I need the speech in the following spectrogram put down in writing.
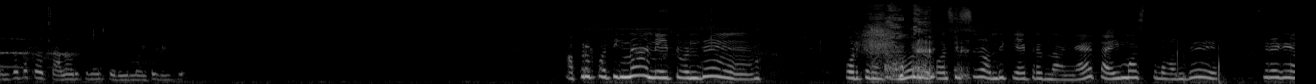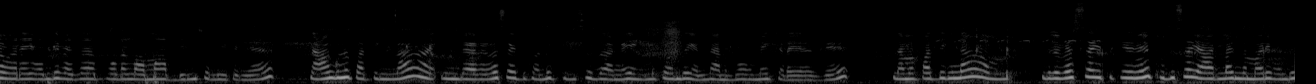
எந்த பக்கம் தலை இருக்குன்னே தெரிய மாட்டேங்குது அப்புறம் பார்த்தீங்கன்னா நேற்று வந்து ஒருத்தவங்க அமௌண்ட் ஒரு சிஸ்டர் வந்து கேட்டிருந்தாங்க. தை மாதத்தில் வந்து சிறகை அவரை வந்து விதை போடலாமா அப்படின்னு சொல்லிட்டுங்க. நாங்களும் பார்த்தீங்கன்னா இந்த விவசாயத்துக்கு வந்து புதுசு தாங்க எங்களுக்கு வந்து எந்த அனுபவமே கிடையாது. நம்ம பார்த்தீங்கன்னா இந்த விவசாயத்துக்குன்னே புதுசாக யாரெல்லாம் இந்த மாதிரி வந்து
